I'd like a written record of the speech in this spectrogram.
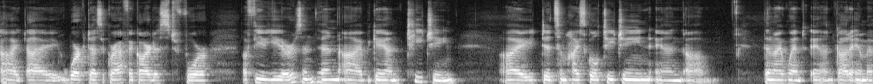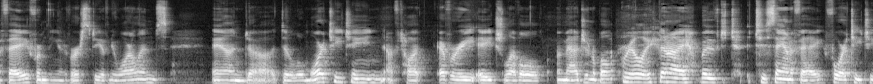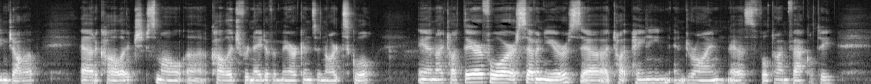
I, I worked as a graphic artist for a few years, and then I began teaching. I did some high school teaching, and um, then I went and got an MFA from the University of New Orleans, and uh, did a little more teaching. I've taught every age level imaginable. Really? Then I moved t- to Santa Fe for a teaching job at a college, small uh, college for Native Americans and art school. And I taught there for seven years. Uh, I taught painting and drawing as full time faculty.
